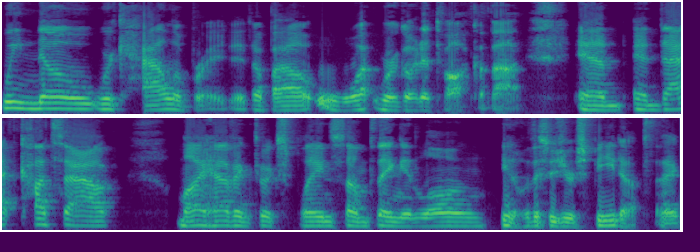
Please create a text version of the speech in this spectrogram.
we know we're calibrated about what we're going to talk about, and and that cuts out my having to explain something in long, you know, this is your speed up thing.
